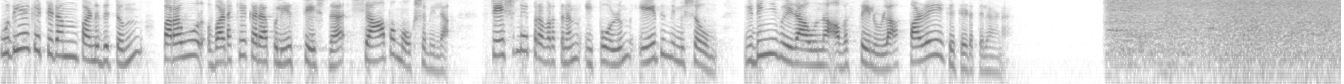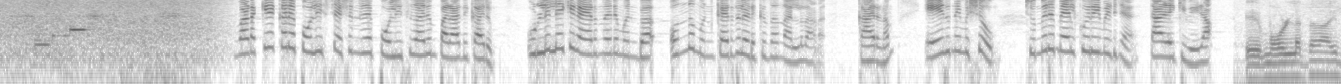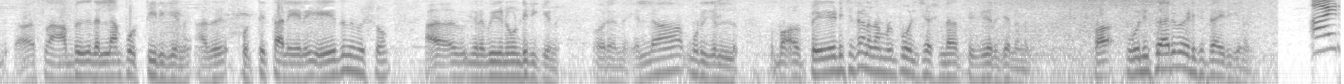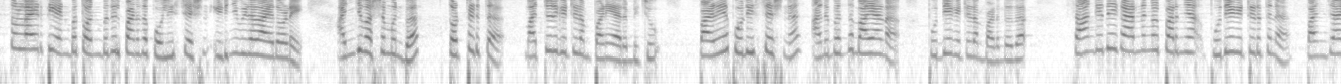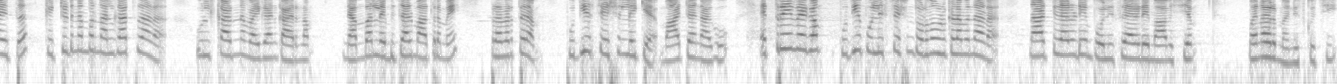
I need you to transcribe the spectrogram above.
പുതിയ കെട്ടിടം പണിതിട്ടും പറവൂർ വടക്കേക്കര പോലീസ് സ്റ്റേഷന് ശാപമോക്ഷമില്ല. സ്റ്റേഷന്റെ പ്രവർത്തനം ഇപ്പോഴും ഏത് നിമിഷവും ഇടിഞ്ഞു വീഴാവുന്ന അവസ്ഥയിലുള്ള പഴയ കെട്ടിടത്തിലാണ്. വടക്കേക്കര പോലീസ് സ്റ്റേഷനിലെ പോലീസുകാരും പരാതിക്കാരും ഉള്ളിലേക്ക് കയറുന്നതിന് മുൻപ് ഒന്ന് മുൻകരുതൽ എടുക്കുന്നത് നല്ലതാണ്. കാരണം ഏതു നിമിഷവും ചുമര് മേൽക്കൂരയും ഇടിഞ്ഞ് താഴേക്ക് വീഴാം. മുകളിലത്തെ സ്ലാബ് ഇതെല്ലാം പൊട്ടിയിരിക്കുകയാണ്. അത് പൊട്ടി തലയിൽ ഏത് നിമിഷവും ഇങ്ങനെ വീണുകൊണ്ടിരിക്കുകയാണ് ഓരോന്ന് എല്ലാ മുറികളിലും. പേടിച്ചിട്ടാണ് നമ്മൾ പോലീസ് സ്റ്റേഷന്റെ അകത്തേക്ക് കയറി ചെല്ലുന്നത്. അപ്പൊ പോലീസുകാർ പേടിച്ചിട്ടായിരിക്കുന്നത് ആയിരത്തി തൊള്ളായിരത്തി എൺപത്തി ഒൻപതിൽ പണിത പോലീസ് സ്റ്റേഷൻ ഇടിഞ്ഞു വീഴാതായതോടെ അഞ്ചു വർഷം മുൻപ് തൊട്ടടുത്ത് മറ്റൊരു കെട്ടിടം പണി ആരംഭിച്ചു പഴയ പോലീസ് സ്റ്റേഷന് അനുബന്ധമായാണ് പുതിയ കെട്ടിടം പണിതത്. സാങ്കേതിക കാരണങ്ങൾ പറഞ്ഞ് പുതിയ കെട്ടിടത്തിന് പഞ്ചായത്ത് കെട്ടിട നമ്പർ നൽകാത്തതാണ് ഉദ്ഘാടനം വൈകാൻ കാരണം. നമ്പർ ലഭിച്ചാൽ മാത്രമേ പ്രവർത്തനം പുതിയ സ്റ്റേഷനിലേക്ക് മാറ്റാനാകൂ. എത്രയും വേഗം പുതിയ പോലീസ് സ്റ്റേഷൻ തുറന്നു കൊടുക്കണമെന്നാണ് നാട്ടുകാരുടെയും പോലീസുകാരുടെയും ആവശ്യം. മനോരമ ന്യൂസ് കൊച്ചി.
